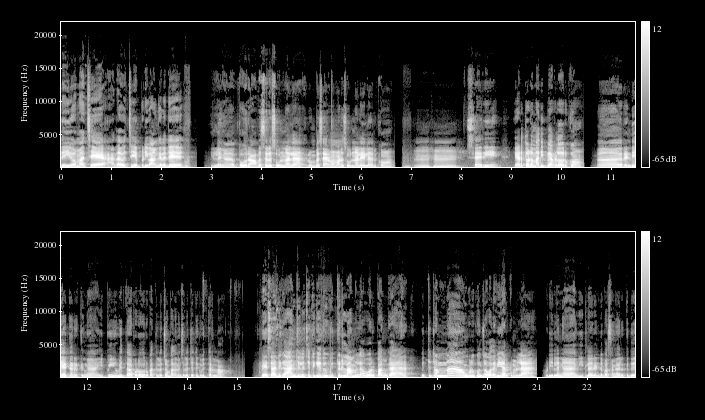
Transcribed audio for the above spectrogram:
தெய்வமாச்சே. அதை வச்சு எப்படி வாங்குறது? இல்லைங்க இப்போ ஒரு அவசர சூழ்நிலை. ரொம்ப சிரமமான சூழ்நிலையில இருக்கும். ம் சரி. இடத்தோட மதிப்பு எவ்வளோ இருக்கும்? ரெண்டு ஏக்கர் இருக்குங்க. இப்பயும் வித்தா கூட ஒரு பத்து லட்சம் பதினஞ்சு லட்சத்துக்கு வித்துடலாம் பேசாட்டுக்கு அஞ்சு லட்சத்துக்கு எதுவும் வித்துடலாம்ல ஒரு பங்க? வித்துட்டோம்னா அவங்களுக்கு கொஞ்சம் உதவியா இருக்கும்ல? அப்படி இல்லைங்க. வீட்டில் ரெண்டு பசங்க இருக்குது.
